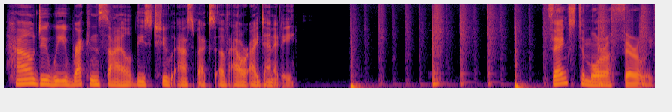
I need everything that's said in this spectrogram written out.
How do we reconcile these two aspects of our identity? Thanks to Maura Farrelly,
